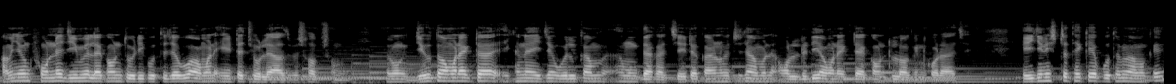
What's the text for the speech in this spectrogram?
আমি যখন ফোনে জিমেল অ্যাকাউন্ট তৈরি করতে যাব, আমার এটা চলে আসবে সব সময় এবং যেহেতু আমার একটা এখানে এই যে ওয়েলকাম এবং দেখাচ্ছে এটা কারণ হচ্ছে যে আমার অলরেডি আমার একটা অ্যাকাউন্টে লগ ইন করা আছে। এই জিনিসটা থেকে প্রথমে আমাকে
